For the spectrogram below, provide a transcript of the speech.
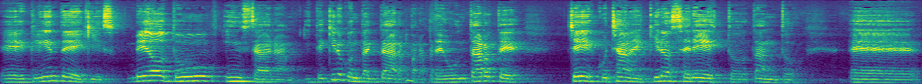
cliente X, veo tu Instagram y te quiero contactar para preguntarte che, escúchame, quiero hacer esto, tanto. Eh,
